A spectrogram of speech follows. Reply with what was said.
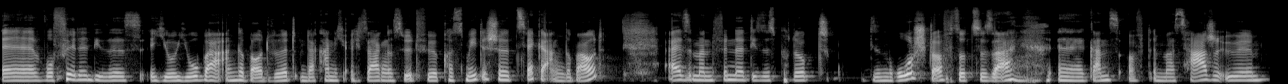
äh, wofür denn dieses Jojoba angebaut wird. Und da kann ich euch sagen, es wird für kosmetische Zwecke angebaut. Also man findet dieses Produkt, diesen Rohstoff sozusagen, äh, ganz oft im Massageöl,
